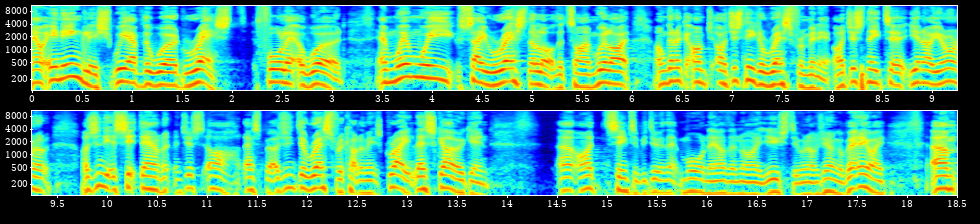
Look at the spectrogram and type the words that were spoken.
Now, in English, we have the word rest, four letter word. And when we say rest a lot of the time, we're like, I'm going to, I just need to rest for a minute. I just need to, you know, you're on a, I just need to sit down and just, oh, that's better. I just need to rest for a couple of minutes. Great, let's go again. Uh, I seem to be doing that more now than I used to when I was younger. But anyway, um,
